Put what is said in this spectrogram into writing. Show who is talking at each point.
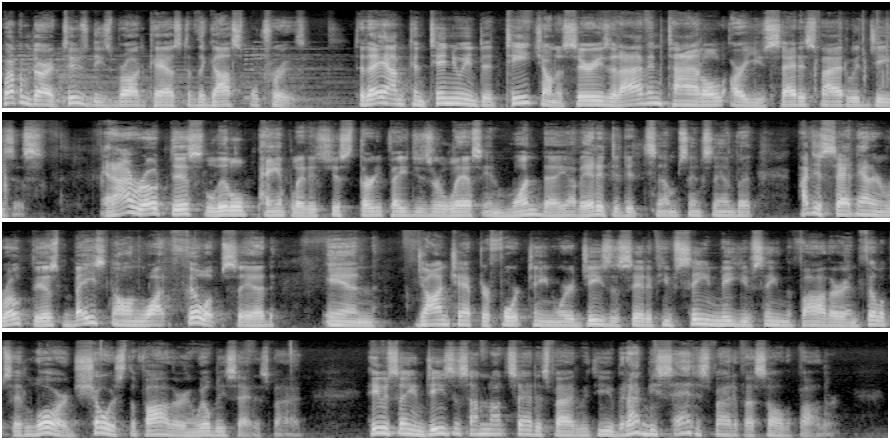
Speaker 1: Welcome to our Tuesday's broadcast of the Gospel Truth. Today I'm continuing to teach on a series that I've entitled, Are You Satisfied with Jesus? And I wrote this little pamphlet, it's just 30 pages or less in one day. I've edited it some since then, but I just sat down and wrote this based on what Philip said in John chapter 14, where Jesus said, If you've seen me, you've seen the Father. And Philip said, Lord, show us the Father and we'll be satisfied. He was saying, Jesus, I'm not satisfied with you, but I'd be satisfied if I saw the Father.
